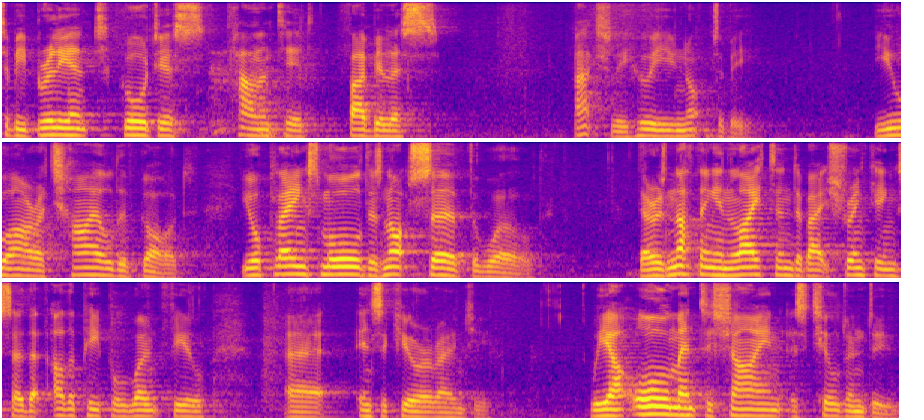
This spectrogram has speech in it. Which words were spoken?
to be brilliant, gorgeous, talented, fabulous? Actually, who are you not to be? You are a child of God. Your playing small does not serve the world. There is nothing enlightened about shrinking so that other people won't feel uh, insecure around you. We are all meant to shine as children do.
